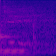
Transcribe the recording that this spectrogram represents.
Okay,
